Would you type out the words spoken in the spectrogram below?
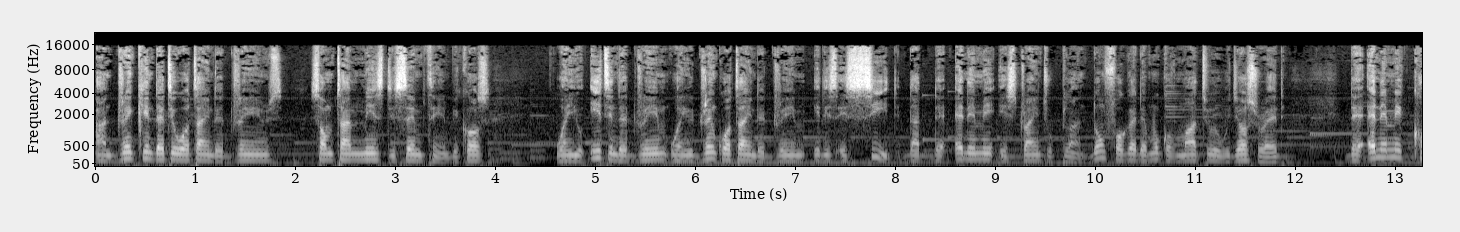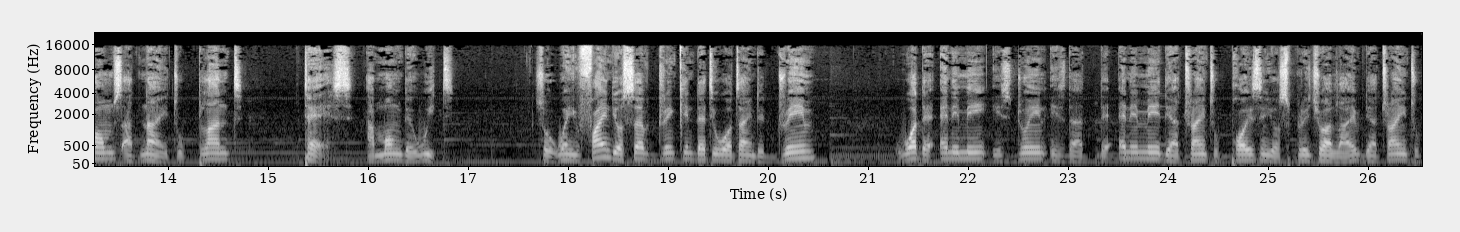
and drinking dirty water in the dreams sometimes means the same thing because when you eat in the dream, when you drink water in the dream, it is a seed that the enemy is trying to plant. Don't forget the book of Matthew we just read. The enemy comes at night to plant tares among the wheat. So when you find yourself drinking dirty water in the dream, what the enemy is doing is that the enemy they are trying to poison your spiritual life. They are trying to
